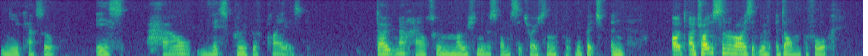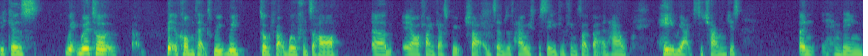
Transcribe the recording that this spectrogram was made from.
Newcastle, is how this group of players don't know how to emotionally respond to situations on the football pitch. And I, I tried to summarize it with Adam before because we, we're talking a bit of context. We, we talked about Wilfried Zaha um, in our fancast group chat in terms of how he's perceived and things like that, and how he reacts to challenges, and him being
